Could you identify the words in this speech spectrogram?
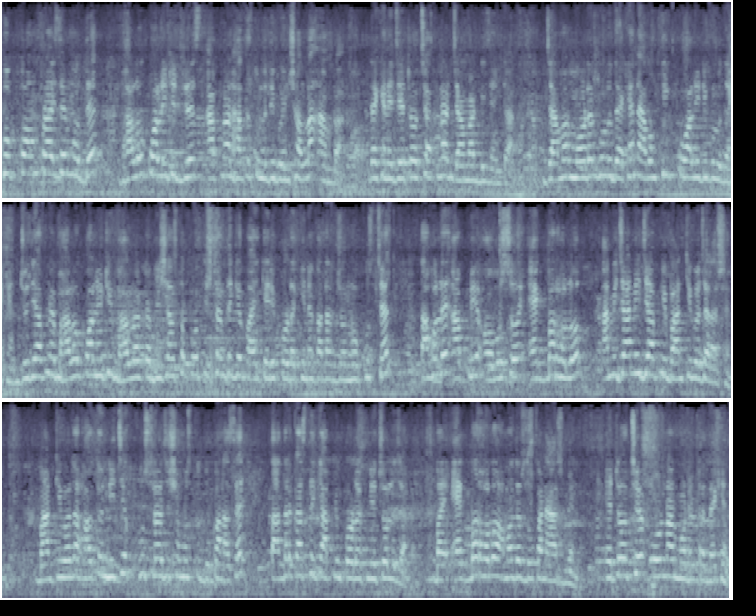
খুব কম প্রাইসের মধ্যে ভালো কোয়ালিটির ড্রেস আপনার হাতে তুলে দিব ইনশাল্লাহ আমরা। দেখেন এই যেটা হচ্ছে আপনার জামার ডিজাইনটা। জামার মডেলগুলো দেখেন এবং কি কোয়ালিটিগুলো দেখেন। যদি আপনি ভালো কোয়ালিটির ভালো একটা বিশ্বস্ত প্রতিষ্ঠান থেকে পাইকারি প্রোডাক্ট কেনাকাটার জন্য খুঁজছেন, তাহলে আপনি অবশ্যই একবার হলো, আমি জানি যে আপনি বান্টি বাজার আসেন। বান্টি বাজার হয়তো নিচে খুচরা যে সমস্ত দোকান আছে, তাদের কাছ থেকে আপনি প্রোডাক্ট নিয়ে চলে যান বা একবার হলো আমাদের দোকানে আসবেন। এটা হচ্ছে ওড়নার মডেলটা দেখেন।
